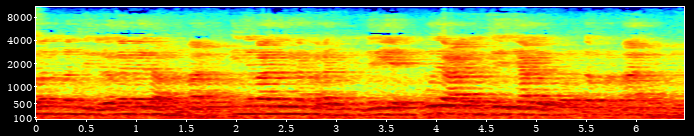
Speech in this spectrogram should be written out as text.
سمت پر تجربہ پیدا فرمائے ان نمازوں کے نقل حجم کے ذریعے پورے عالم سے زیادہ مرتب فرمائے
